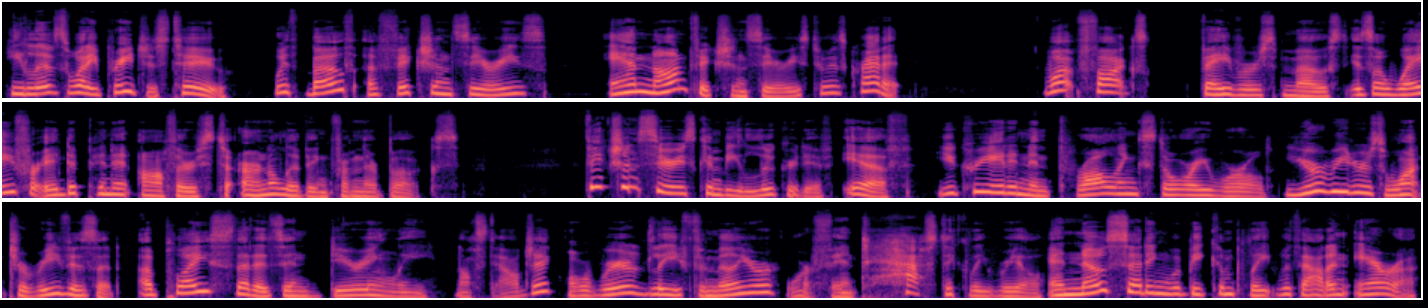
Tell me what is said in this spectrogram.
He lives what he preaches, too, with both a fiction series and nonfiction series to his credit. What Fox favors most is a way for independent authors to earn a living from their books. Fiction series can be lucrative if you create an enthralling story world. Your readers want to revisit, a place that is endearingly nostalgic or weirdly familiar or fantastically real, and no setting would be complete without an era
